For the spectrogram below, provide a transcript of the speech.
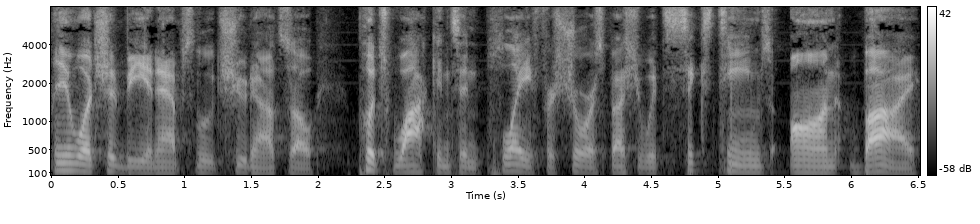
in what should be an absolute shootout. So puts Watkins in play for sure, especially with six teams on bye.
